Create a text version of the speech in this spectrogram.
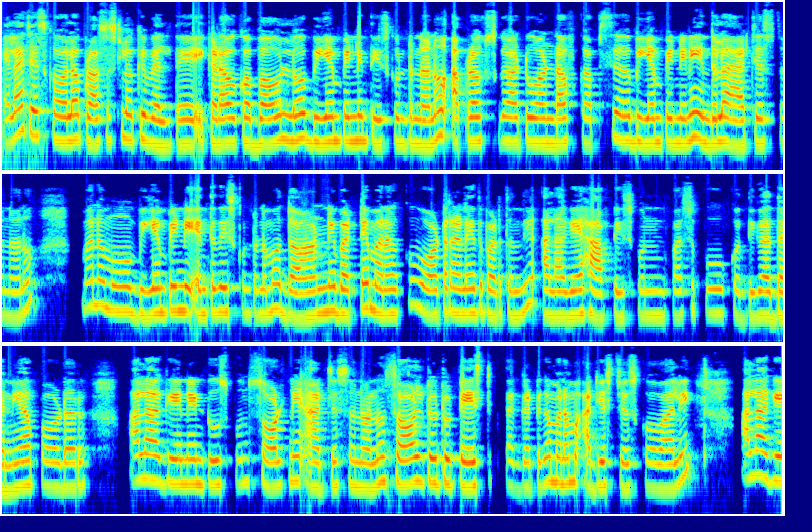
ఎలా చేసుకోవాలో ప్రాసెస్లోకి వెళ్తే ఇక్కడ ఒక బౌల్లో బియ్యం పిండిని తీసుకుంటున్నాను. అప్రాక్స్గా టూ అండ్ హాఫ్ కప్స్ బియ్యం పిండిని ఇందులో యాడ్ చేస్తున్నాను. మనము బియ్యం పిండి ఎంత తీసుకుంటున్నామో దాన్ని బట్టే మనకు వాటర్ అనేది పడుతుంది. అలాగే హాఫ్ టీ స్పూన్ పసుపు కొద్దిగా ధనియా పౌడర్ అలాగే నేను టూ స్పూన్ సాల్ట్ని యాడ్ చేస్తున్నాను. సాల్ట్ టు టేస్ట్కి తగ్గట్టుగా మనం అడ్జస్ట్ చేసుకోవాలి. అలాగే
